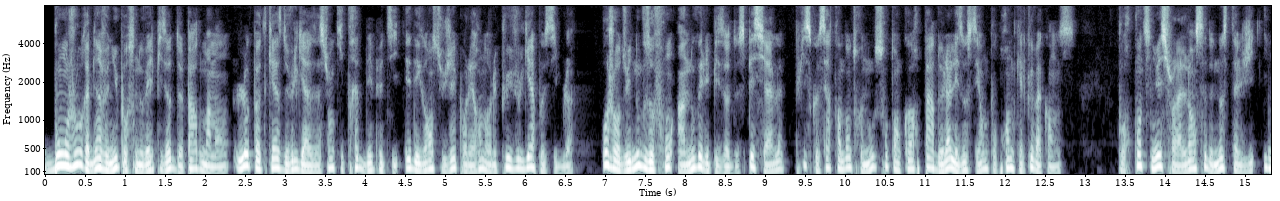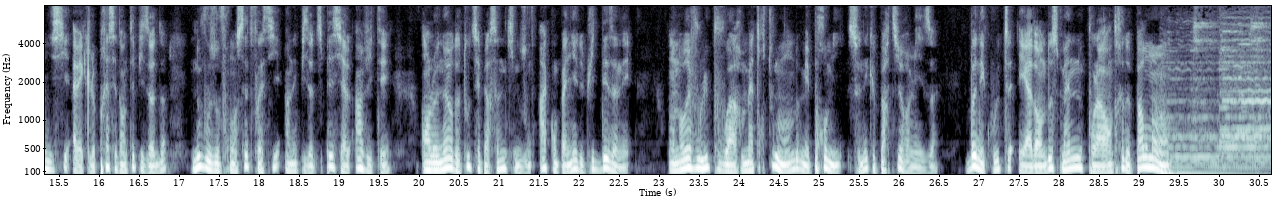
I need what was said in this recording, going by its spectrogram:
Bonjour et bienvenue pour ce nouvel épisode de Pardon Maman, le podcast de vulgarisation qui traite des petits et des grands sujets pour les rendre les plus vulgaires possibles. Aujourd'hui, nous vous offrons un nouvel épisode spécial, puisque certains d'entre nous sont encore par-delà les océans pour prendre quelques vacances. Pour continuer sur la lancée de nostalgie initiée avec le précédent épisode, nous vous offrons cette fois-ci un épisode spécial invité, en l'honneur de toutes ces personnes qui nous ont accompagnés depuis des années. On aurait voulu pouvoir mettre tout le monde, mais promis, ce n'est que partie remise. Bonne écoute et à dans deux semaines pour la rentrée de Pardon Maman.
